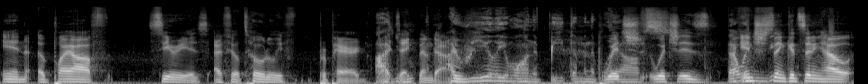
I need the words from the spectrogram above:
in a playoff series, I feel totally f- prepared to I- take them down. I really want to beat them in the playoffs. which which is That would interesting considering how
